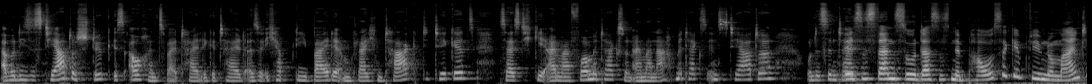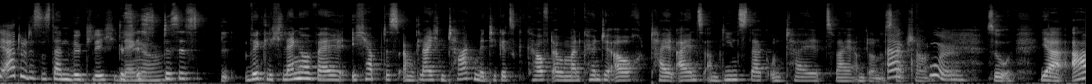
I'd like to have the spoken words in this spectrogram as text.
Aber dieses Theaterstück ist auch in zwei Teile geteilt. Also ich habe die beide am gleichen Tag, die Tickets. Das heißt, ich gehe einmal vormittags und einmal nachmittags ins Theater. Und es sind halt. Ist es dann so, dass es eine Pause gibt wie im normalen Theater oder ist es dann wirklich das länger? Ist, das ist wirklich länger, weil ich habe das am gleichen Tag mit Tickets gekauft, aber man könnte auch Teil 1 am Dienstag und Teil 2 am Donnerstag ah, schauen. Cool. So, ja, aber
